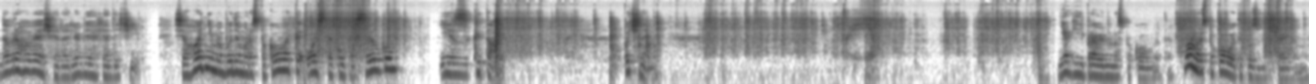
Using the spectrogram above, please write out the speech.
Доброго вечора, любі глядачі. Сьогодні ми будемо розпаковувати ось таку посилку із Китаю. Почнемо. Як її правильно розпаковувати? Будемо розпаковувати по звичайному.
